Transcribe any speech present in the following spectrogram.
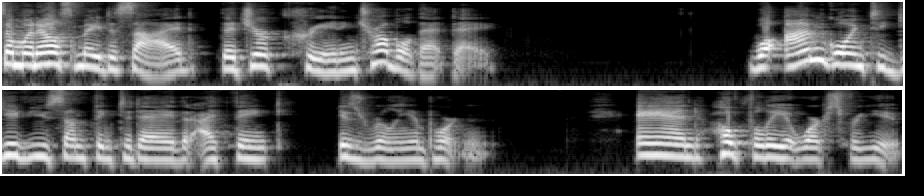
someone else may decide that you're creating trouble that day. Well, I'm going to give you something today that I think is really important. And hopefully it works for you.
